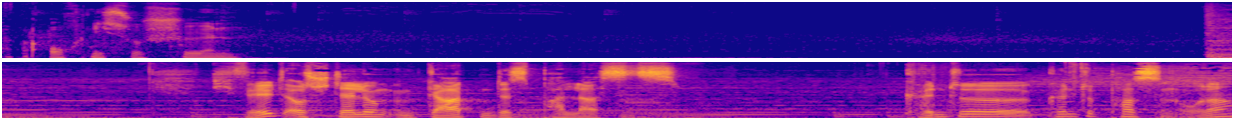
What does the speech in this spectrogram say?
Aber auch nicht so schön. Die Weltausstellung im Garten des Palasts. Könnte, könnte passen, oder?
